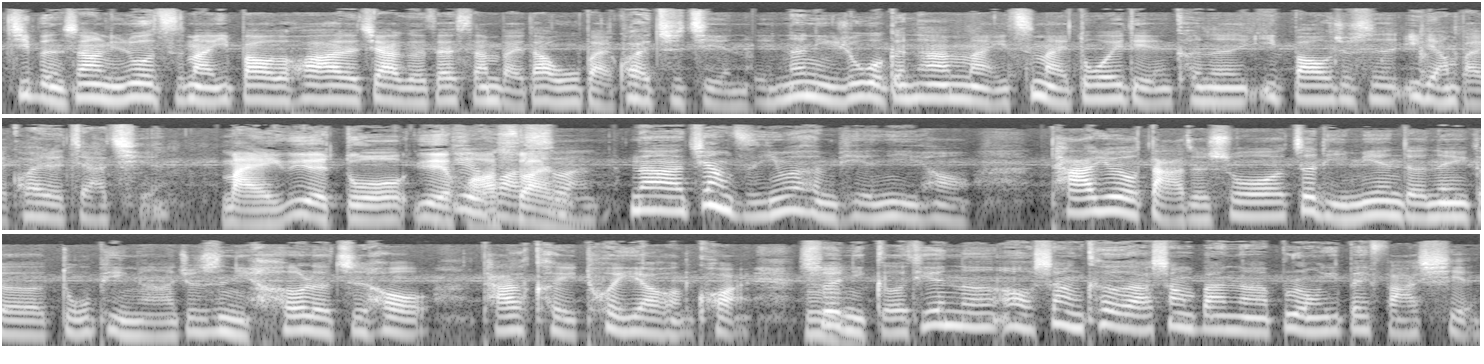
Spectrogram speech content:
基本上你如果只买一包的话，它的价格在三百到五百块之间。那你如果跟他买一次买多一点，可能一包就是一两百块的价钱，买越多越划算。划算。那这样子因为很便宜哈。他又打着说，这里面的那个毒品啊，就是你喝了之后，它可以退药很快，所以你隔天呢，哦，上课啊、上班啊，不容易被发现。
